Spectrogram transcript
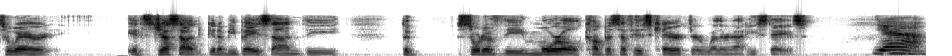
to where it's just not going to be based on the the sort of the moral compass of his character, whether or not he stays. yeah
